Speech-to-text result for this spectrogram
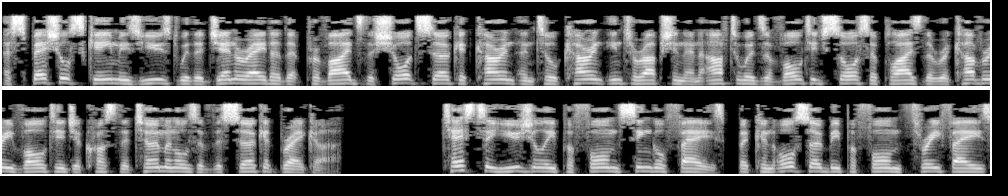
A special scheme is used with a generator that provides the short-circuit current until current interruption and afterwards a voltage source applies the recovery voltage across the terminals of the circuit breaker. Tests are usually performed single-phase, but can also be performed three-phase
